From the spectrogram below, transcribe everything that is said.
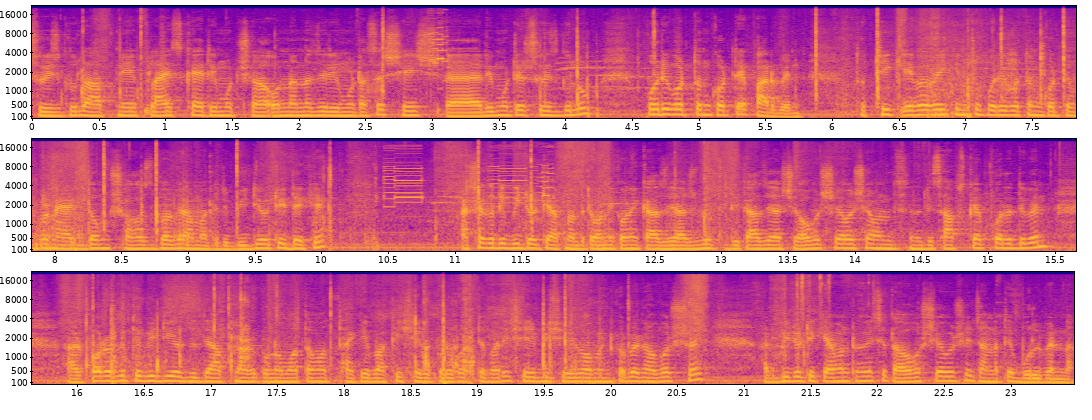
সুইচগুলো আপনি ফ্লাই স্কাই রিমোট সহ অন্যান্য যে রিমোট আছে সেই রিমোটের সুইচগুলো পরিবর্তন করতে পারবেন। তো ঠিক এভাবেই কিন্তু পরিবর্তন করতে পারবেন একদম সহজভাবে আমাদের ভিডিওটি দেখে। আশা করি ভিডিওটি আপনাদের অনেক অনেক কাজে আসবে। যদি কাজে আসে অবশ্যই অবশ্যই আমাদের চ্যানেলটি সাবস্ক্রাইব করে দিবেন। আর পরবর্তী ভিডিও যদি আপনার কোনো মতামত থাকে বা কিসের উপরে করতে পারি সেই বিষয়ে কমেন্ট করবেন অবশ্যই। আর ভিডিওটি কেমন হয়েছে তা অবশ্যই অবশ্যই জানাতে ভুলবেন না।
